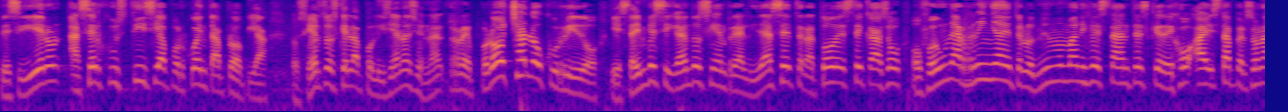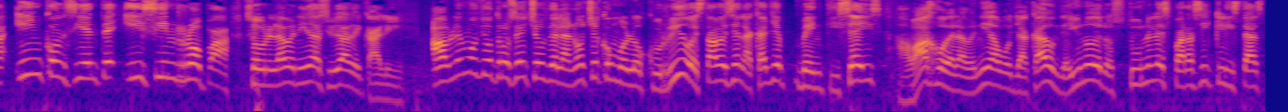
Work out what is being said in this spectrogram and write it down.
decidieron hacer justicia por cuenta propia. Lo cierto es que la Policía Nacional reprocha lo ocurrido y está investigando si en realidad se trató de este caso o fue una riña entre los mismos manifestantes que dejó a esta persona inconsciente y sin ropa sobre la avenida Ciudad de Cali. Hablemos de otros hechos de la noche como lo ocurrido esta vez en la calle 26, abajo de la avenida Boyacá, donde hay uno de los túneles para ciclistas,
